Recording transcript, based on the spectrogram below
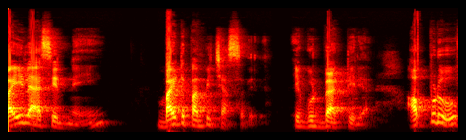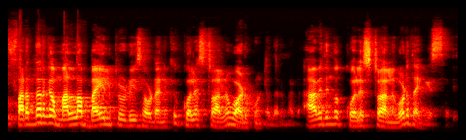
బైల్ యాసిడ్ని బయట పంపించేస్తుంది. ఈ గుడ్ బ్యాక్టీరియా అప్పుడు ఫర్దర్గా మళ్ళీ బైల్ ప్రొడ్యూస్ అవడానికి కొలెస్ట్రాల్ను వాడుకుంటుంది అనమాట ఆ విధంగా కొలెస్ట్రాల్ను కూడా తగ్గిస్తుంది.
